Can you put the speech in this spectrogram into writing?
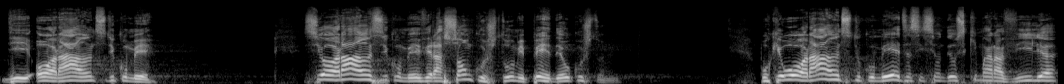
de orar antes de comer. Se orar antes de comer virar só um costume, perdeu o costume. Porque o orar antes de comer é dizer assim, Senhor Deus, que maravilha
